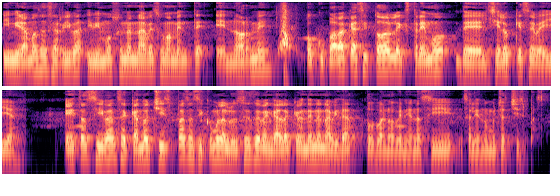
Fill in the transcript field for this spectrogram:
y miramos hacia arriba y vimos una nave sumamente enorme. Ocupaba casi todo el extremo del cielo que se veía. Estas iban sacando chispas, así como las luces de bengala que venden en Navidad, pues bueno, venían así saliendo muchas chispas.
